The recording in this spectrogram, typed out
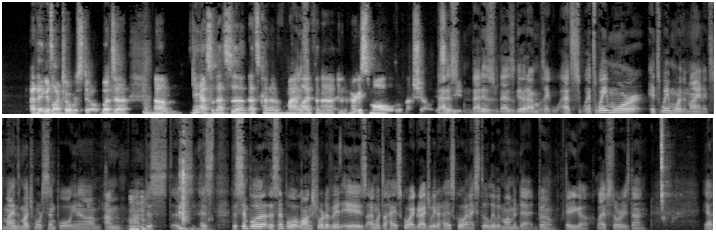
I think it's October still, but uh, um, yeah. So that's uh, that's kind of my is- life in a in a very small little nutshell. Yes, That is indeed. that is that is good. I'm like that's that's way more. It's way more than mine. It's mine's much more simple. You know, I'm I'm I'm Mhm. just as, as the simple the simple long short of it is I went to high school. I graduated high school, and I still live with mom and dad. Boom. There you go. Life story is done. Yeah.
